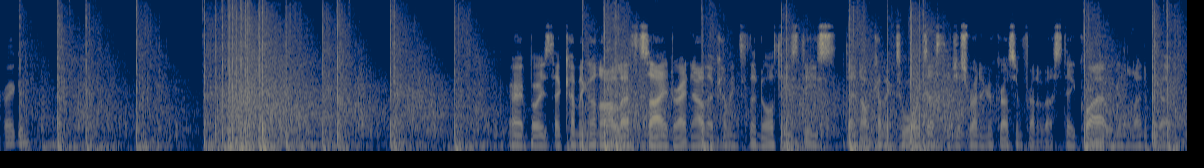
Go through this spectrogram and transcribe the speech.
Dragon. Alright, boys, they're coming on our left side right now. They're coming to the northeast east. They're not coming towards us, they're just running across in front of us. Stay quiet, we're gonna let them go.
